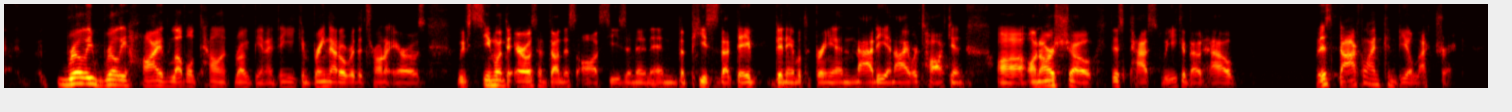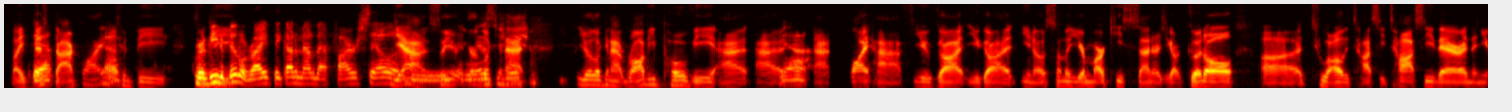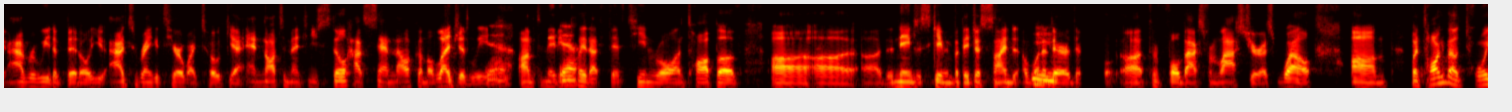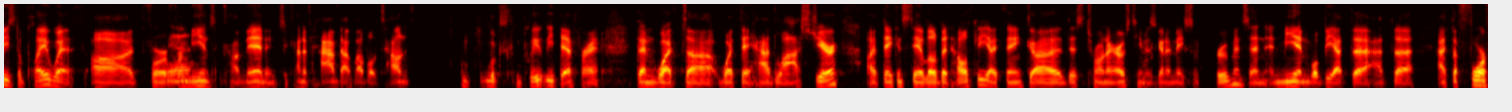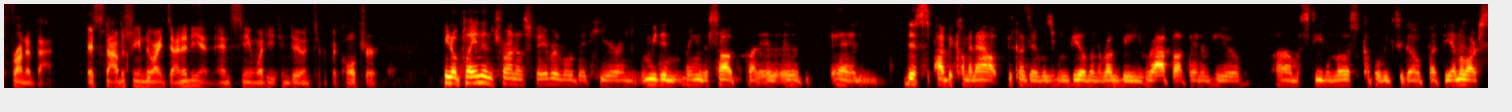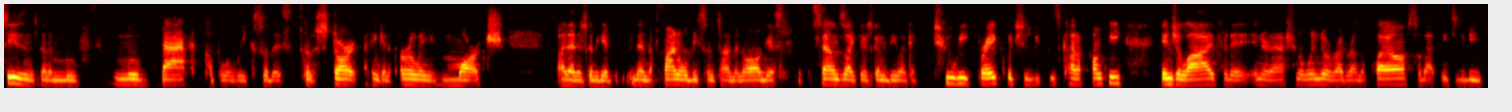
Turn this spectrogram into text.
really, really high level talent rugby. And I think he can bring that over the Toronto Arrows. We've seen what the Arrows have done this offseason and, and the pieces that they've been able to bring in. Matty and I were talking uh, on our show this past week about how this backline can be electric. Like this backline yeah. could be could Revita Biddle, right? They got him out of that fire sale. Yeah, the, so you're, you're looking situation. at you're looking at Robbie Povey at at, yeah. at fly half. You got you got you know some of your marquee centers. You got Goodall, uh, Tuali Tasi Tasi there, and then you add Rowita Biddle. You add to Rangatira Waitokia, and not to mention you still have Sam Malcolm allegedly yeah. um, to maybe yeah. play that 15 role on top of uh, uh, uh, the names escaping, but they just signed one mm. of their their, uh, their fullbacks from last year as well. Um, but talk about toys to play with uh, for yeah. for me and to come in and to kind of have that level of talent looks completely different than what uh, what they had last year. Uh, if they can stay a little bit healthy, I think uh, this Toronto Arrows team is going to make some improvements, and and Meehan will be at the at the at the forefront of that, establishing a new identity and, and seeing what he can do in terms of culture. You know, playing in Toronto's favor a little bit here, and we didn't bring this up, but it, it, and this is probably coming out because it was revealed in a rugby wrap up interview um, with Stephen Lewis a couple weeks ago. But the MLR season is going to move move back a couple of weeks, so this it's going to start I think in early March. And then it's going to get. then the final will be sometime in August. It sounds like there's going to be like a two week break, which is, is kind of funky in July for the international window right around the playoffs. So that needs to be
